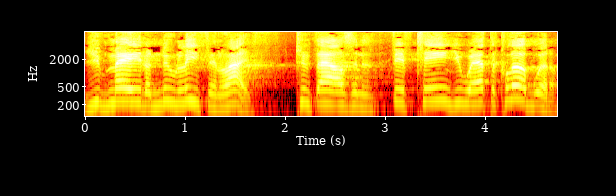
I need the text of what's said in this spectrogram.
you've made a new leaf in life. 2015, you were at the club with them.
